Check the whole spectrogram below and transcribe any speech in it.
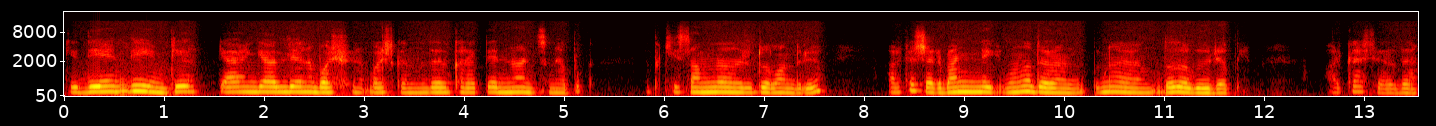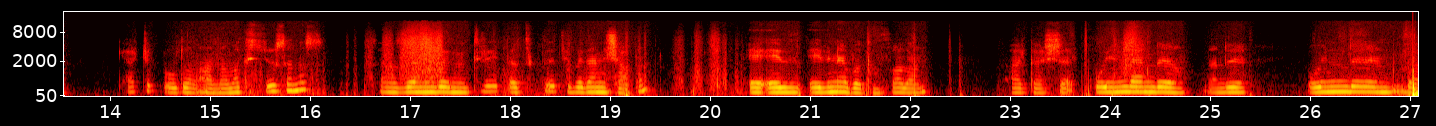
ki diyeyim, diyeyim ki gel geldiğini baş, başkanın da karakterinin aynısını yapıp yapıp insanları dolandırıyor. Arkadaşlar ben de buna da buna da da yapayım. Arkadaşlar da gerçek olduğunu anlamak istiyorsanız sanızlarında trade atıkta tepeden iş yapın. E, ev, evine bakın falan. Arkadaşlar oyundan da ben de oyundan da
